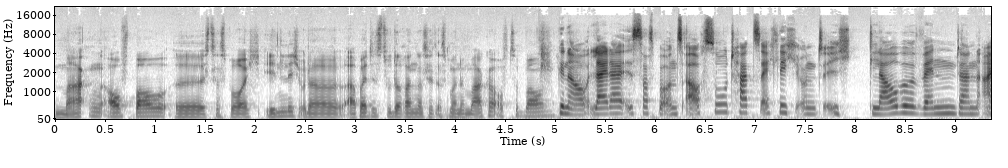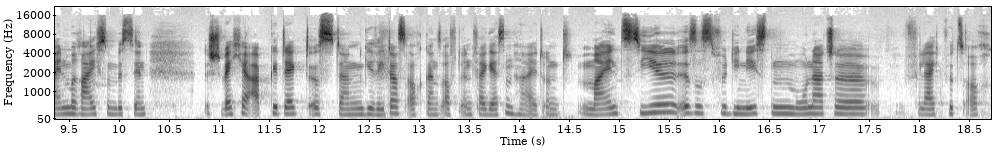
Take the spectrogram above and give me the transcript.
Markenaufbau. Äh, ist das bei euch ähnlich oder arbeitest du daran, das jetzt erstmal eine Marke aufzubauen? Genau, leider ist das bei uns auch so tatsächlich. Und ich glaube, wenn dann ein Bereich so ein bisschen schwächer abgedeckt ist, dann gerät das auch ganz oft in Vergessenheit. Und mein Ziel ist es für die nächsten Monate, vielleicht wird es auch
